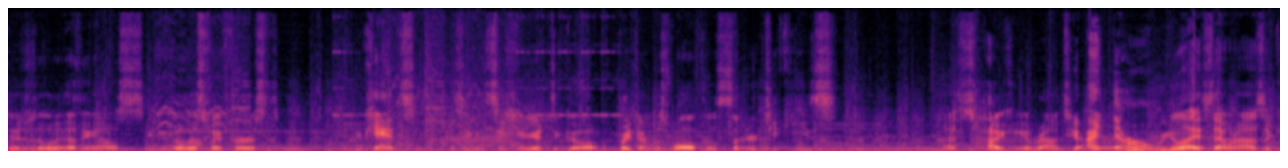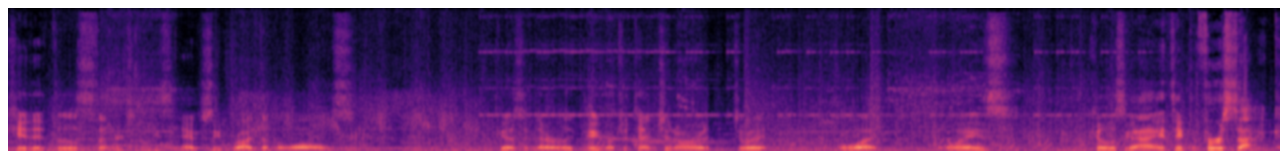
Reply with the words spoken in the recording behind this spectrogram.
There's really nothing else. You can go this way first. You can't, as you can see here, to go break down this wall with those thunder tikis. That's how you can get around here. I never realized that when I was a kid, that those thunder tikis actually brought down the walls. I guess I never really paid much attention or to it. Or what? Anyways, kill this guy and take the first sock.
